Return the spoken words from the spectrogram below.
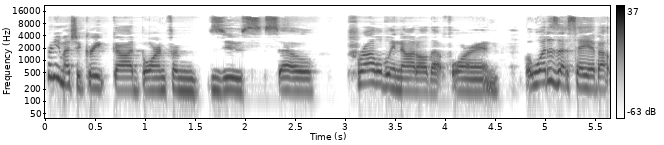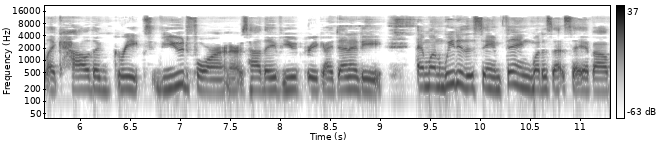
pretty much a Greek god born from Zeus, so probably not all that foreign. But what does that say about like how the Greeks viewed foreigners, how they viewed Greek identity? And when we do the same thing, what does that say about,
